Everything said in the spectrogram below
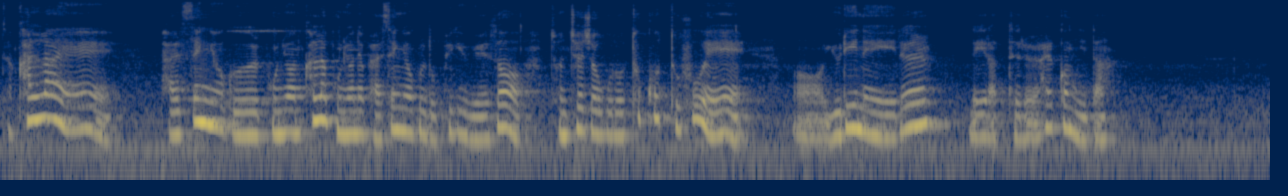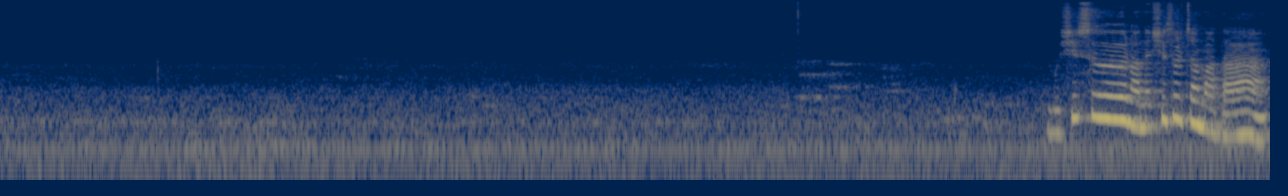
자, 컬러의 발색력을 본연 컬러 본연의 발색력을 높이기 위해서 전체적으로 two coat 후에 어, 유리 네일을 네일 아트를 할 겁니다. 그리고 시술하는 시술자마다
